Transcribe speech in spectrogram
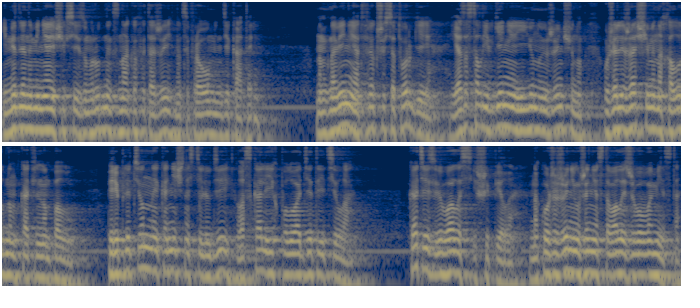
и медленно меняющихся изумрудных знаков этажей на цифровом индикаторе. На мгновение, отвлекшись от оргии, я застал Евгения и юную женщину, уже лежащими на холодном кафельном полу. Переплетенные конечности людей ласкали их полуодетые тела. Катя извивалась и шипела. На коже Жени уже не оставалось живого места.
